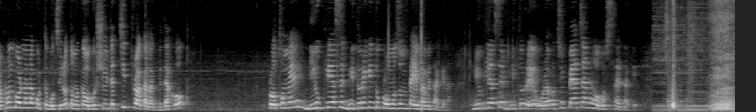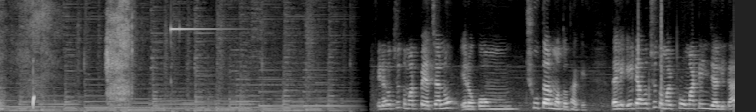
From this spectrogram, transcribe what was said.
গঠন বর্ণনা করতে বলছিল, তোমাকে অবশ্যই এটা চিত্র আঁকা লাগবে। দেখো, প্রথমে নিউক্লিয়াসের ভিতরে কিন্তু ক্রোমোজোমটা এইভাবে থাকে না। নিউক্লিয়াসের ভিতরে ওরা হচ্ছে পেঁচানো অবস্থায় থাকে। এটা হচ্ছে তোমার পেঁচানো এরকম ছুতার মতো থাকে। তাহলে এটা হচ্ছে তোমার ক্রোমাটিন জালিকা।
